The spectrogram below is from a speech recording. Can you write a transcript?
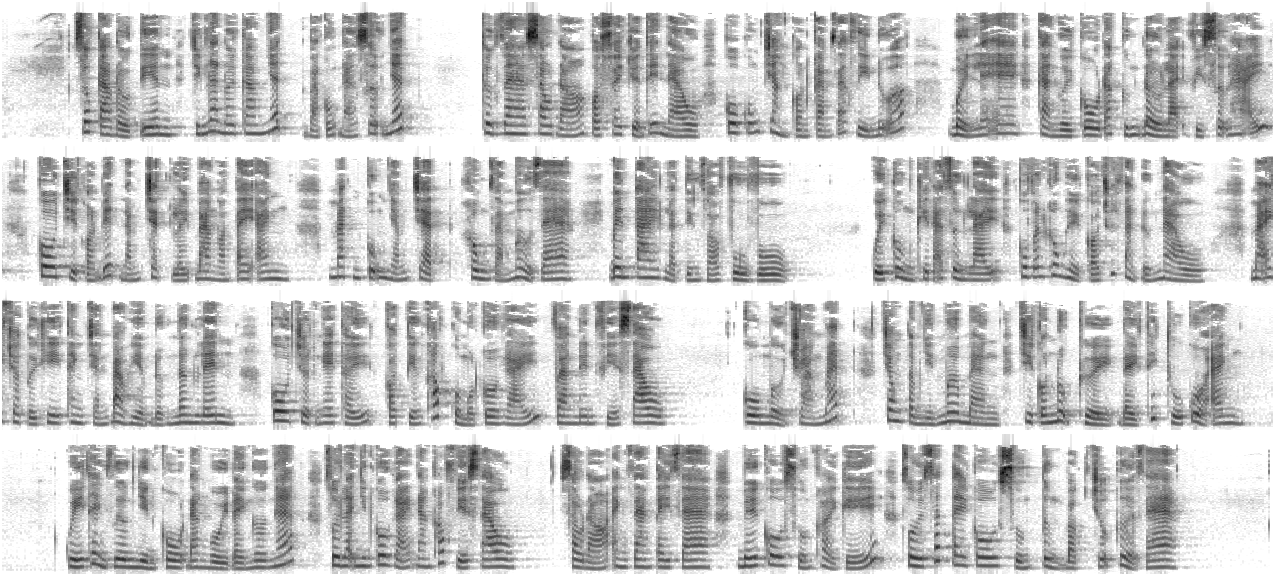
Dốc cao đầu tiên chính là nơi cao nhất và cũng đáng sợ nhất. Thực ra sau đó có xoay chuyển thế nào, cô cũng chẳng còn cảm giác gì nữa bởi lẽ cả người cô đã cứng đờ lại vì sợ hãi Cô chỉ còn biết nắm chặt lấy ba ngón tay anh Mắt cũng nhắm chặt, không dám mở ra. Bên tai là tiếng gió vù vù. Cuối cùng khi đã dừng lại Cô vẫn không hề có chút phản ứng nào. Mãi cho tới khi thanh chắn bảo hiểm được nâng lên Cô chợt nghe thấy có tiếng khóc của một cô gái vang lên phía sau. Cô mở choáng mắt Trong tầm nhìn mơ màng Chỉ có nụ cười đầy thích thú của anh. Quý Thành Dương nhìn cô đang ngồi đầy ngơ ngác, rồi lại nhìn cô gái đang khóc phía sau. Sau đó anh giang tay ra, bế cô xuống khỏi ghế, rồi dắt tay cô xuống từng bậc chỗ cửa ra.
